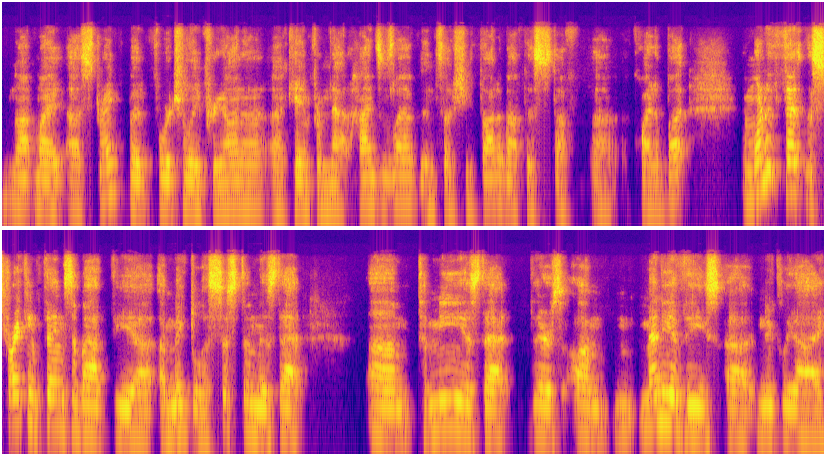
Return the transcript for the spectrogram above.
not my uh, strength, but fortunately Priyana uh, came from Nat Heinz's lab, and so she thought about this stuff quite a bit. And one of the, the striking things about the amygdala system is that um, to me is that there's um, many of these nuclei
